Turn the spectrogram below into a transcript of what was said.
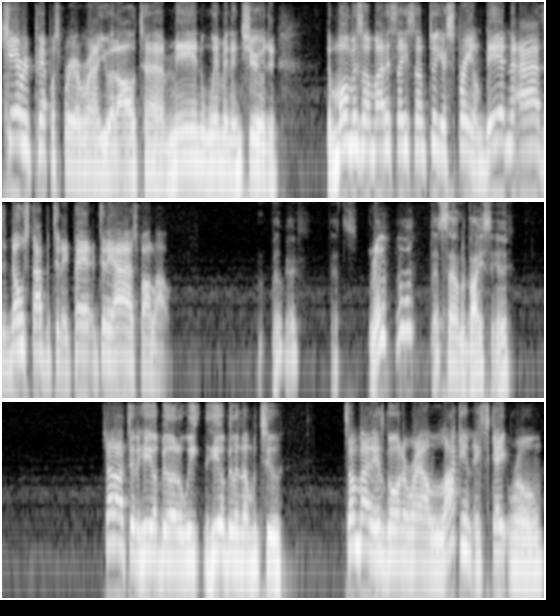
Carry pepper spray around you at all time, men, women, and children. The moment somebody say something to you, spray them dead in the eyes and don't stop until they pass, until their eyes fall out. Okay, that's Really? Okay. that's sound advice, yeah. Shout out to the hillbilly of the week, the hillbilly number two. Somebody is going around locking escape room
